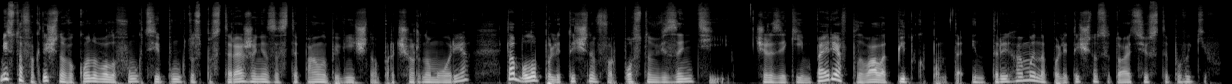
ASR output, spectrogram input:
Місто фактично виконувало функції пункту спостереження за степами північного Причорномор'я та було політичним форпостом Візантії, через який імперія впливала підкупом та інтригами на політичну ситуацію степовиків.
